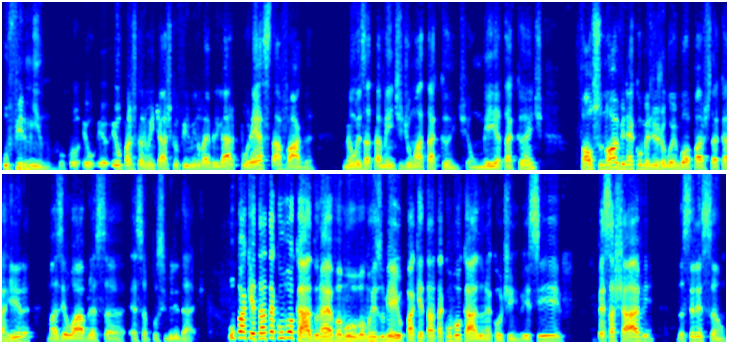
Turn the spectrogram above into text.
o Firmino. Eu, eu, eu, particularmente acho que o Firmino vai brigar por esta vaga não exatamente de um atacante. É um meio atacante, falso 9, né? Como ele jogou em boa parte da carreira, mas eu abro essa, essa possibilidade. O Paquetá tá convocado, né? Vamos, vamos resumir aí. O Paquetá tá convocado, né, Coutinho? Esse peça-chave da seleção.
